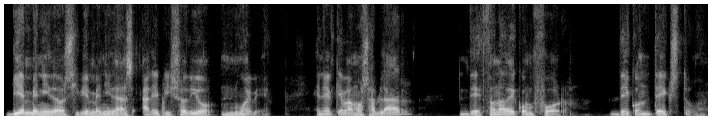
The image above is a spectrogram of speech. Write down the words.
Bienvenidos y bienvenidas al episodio 9, en el que vamos a hablar de zona de confort, de contexto,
